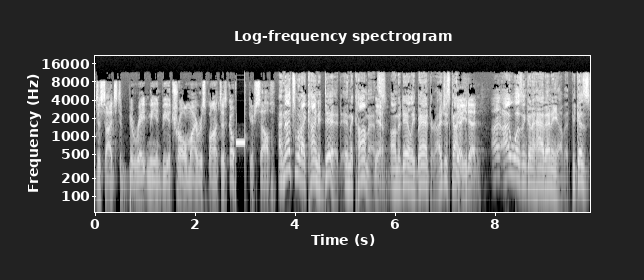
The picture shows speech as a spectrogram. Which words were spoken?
decides to berate me and be a troll. My response is, "Go f- yourself." and that's what I kind of did in the comments Yeah. on the Daily Banter. I just kind of. Yeah, you did. I, I wasn't going to have any of it because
